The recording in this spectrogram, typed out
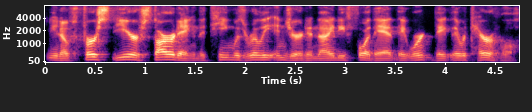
you know, first year starting, the team was really injured in 94. They had, they weren't, they, they were terrible.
